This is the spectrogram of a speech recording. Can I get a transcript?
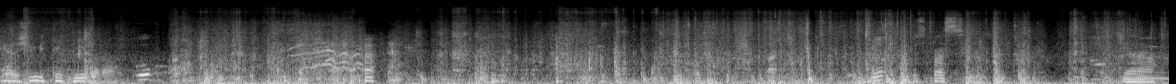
Ja, ich bin mit Technik drauf. Oh. ja, das passt. Genau.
